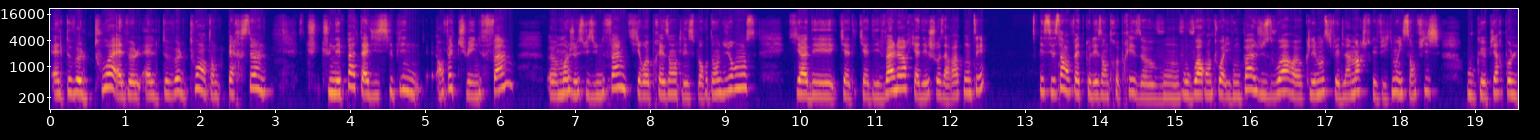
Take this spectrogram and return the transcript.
elles te veulent toi, elles veulent, elles te veulent toi en tant que personne. Tu, n'es pas ta discipline. En fait, tu es une femme. Euh, moi, je suis une femme qui représente les sports d'endurance, qui a des, qui a, qui a des valeurs, qui a des choses à raconter. Et c'est ça en fait que les entreprises euh, vont, vont voir en toi. Ils vont pas juste voir euh, Clémence qui fait de la marche parce qu'effectivement ils s'en fichent ou que Pierre-Paul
